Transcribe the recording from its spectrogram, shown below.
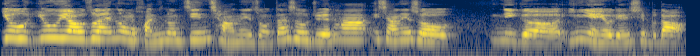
又又要坐在那种环境中坚强那种，但是我觉得他，你想那时候那个鹰眼又联系不到，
